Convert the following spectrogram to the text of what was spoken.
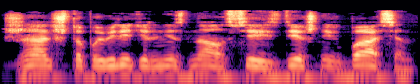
Жаль, что повелитель не знал всех здешних басен,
